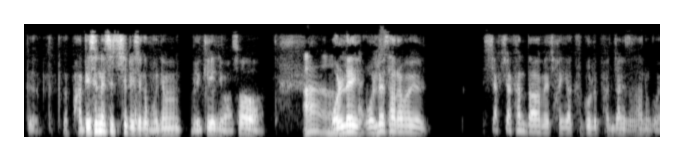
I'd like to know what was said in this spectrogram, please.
그, 그 Body Snatchers 시리즈가 뭐냐면 외계인이 와서 아, 어, 원래 원래 있어요. 사람을 샥샥 한 다음에 자기가 그걸로 변장해서 사는 거야.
